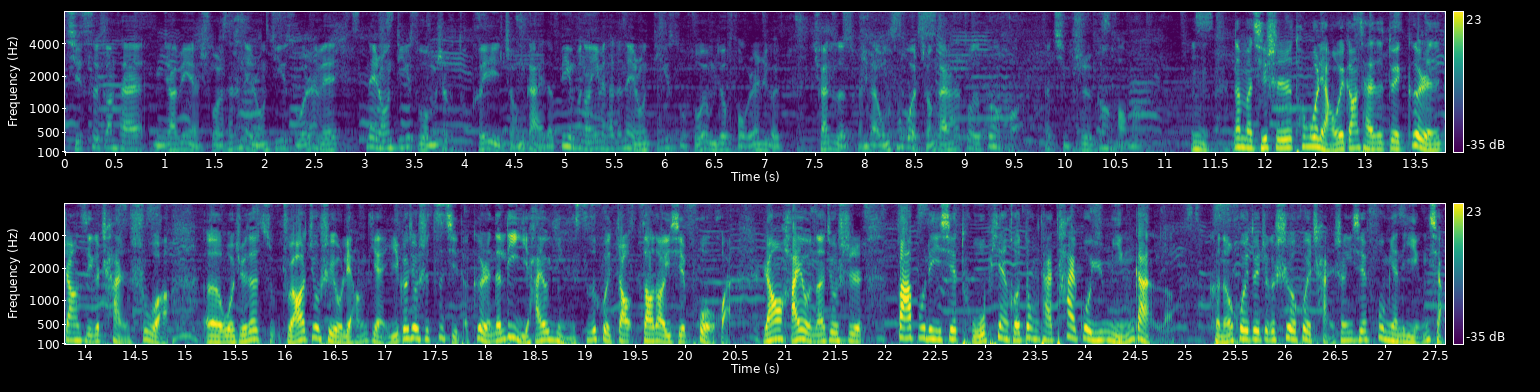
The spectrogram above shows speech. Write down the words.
其次，刚才女嘉宾也说了，它的内容低俗，我认为内容低俗我们是可以整改的，并不能因为它的内容低俗，所以我们就否认这个圈子的存在。我们通过整改让它做得更好，那岂不是更好吗？嗯，那么其实通过两位刚才的对个人的这样子一个阐述啊，呃，我觉得主主要就是有两点，一个就是自己的个人的利益还有隐私会遭遭到一些破坏，然后还有呢就是发布的一些图片和动态太过于敏感了，可能会对这个社会产生一些负面的影响。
